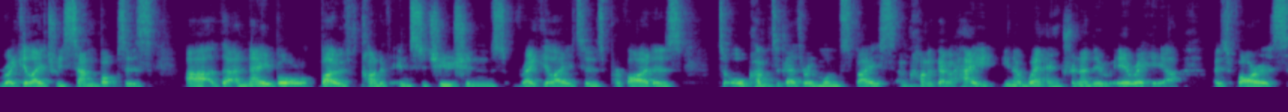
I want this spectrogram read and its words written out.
regulatory sandboxes uh, that enable both kind of institutions, regulators, providers to all come together in one space and kind of go, hey, you know, we're entering a new era here as far as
